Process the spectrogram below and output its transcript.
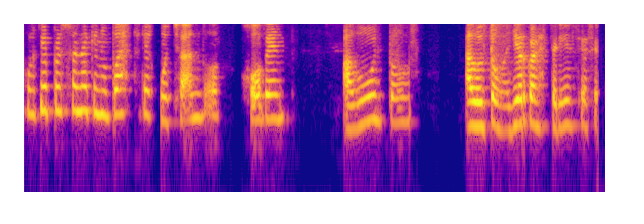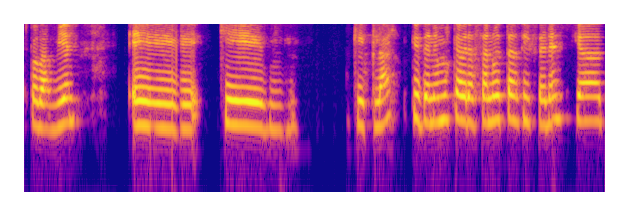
cualquier persona que nos pueda estar escuchando, joven, adulto, adulto mayor con experiencia, ¿cierto? También, eh, que, que claro, que tenemos que abrazar nuestras diferencias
